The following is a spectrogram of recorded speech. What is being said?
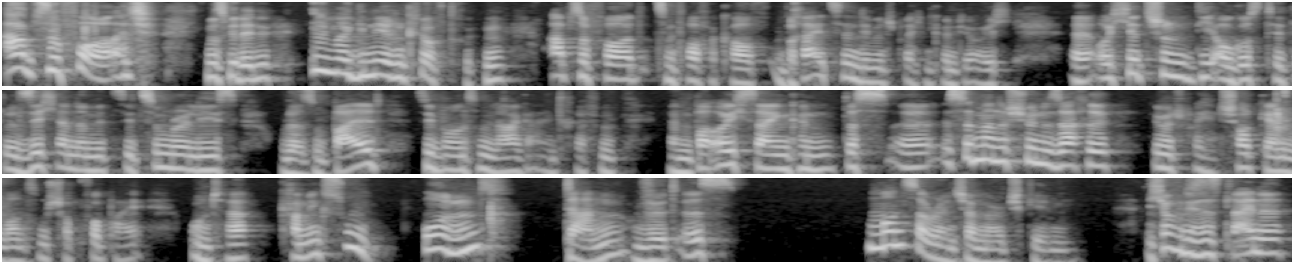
ab sofort, ich muss wieder den imaginären Knopf drücken, ab sofort zum Vorverkauf bereit sind. Dementsprechend könnt ihr euch, äh, euch jetzt schon die August-Titel sichern, damit sie zum Release oder sobald sie bei uns im Lager eintreffen, ähm, bei euch sein können. Das äh, ist immer eine schöne Sache. Dementsprechend schaut gerne bei uns im Shop vorbei unter Coming Soon. Und dann wird es Monster Rancher Merch geben. Ich hoffe, dieses kleine,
